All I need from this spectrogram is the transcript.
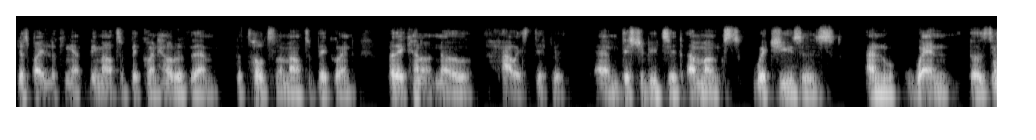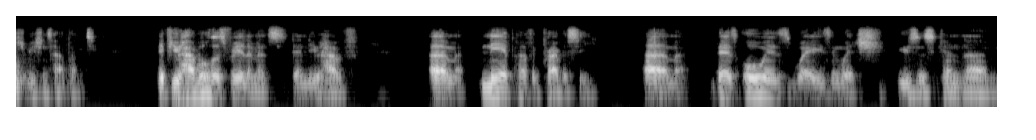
just by looking at the amount of Bitcoin held with them, the total amount of Bitcoin, but they cannot know how it's different, um, distributed amongst which users and when those distributions happened. If you have all those three elements, then you have um, near perfect privacy. Um, there's always ways in which users can um,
